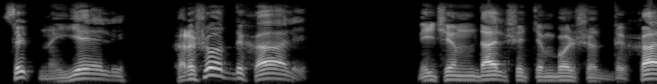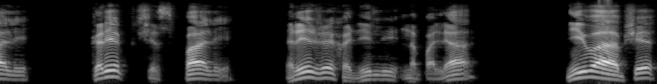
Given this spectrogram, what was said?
сытно ели, хорошо отдыхали. И чем дальше, тем больше отдыхали, крепче спали, реже ходили на поля. И вообще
